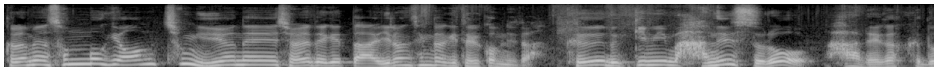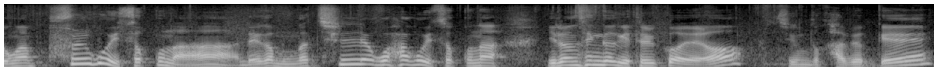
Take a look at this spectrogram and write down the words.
그러면 손목이 엄청 유연해져야 되겠다 이런 생각이 들 겁니다. 그 느낌이 많을수록 아 내가 그동안 풀고 있었구나 내가 뭔가 치려고 하고 있었구나 이런 생각이 들 거예요. 지금도 가볍게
